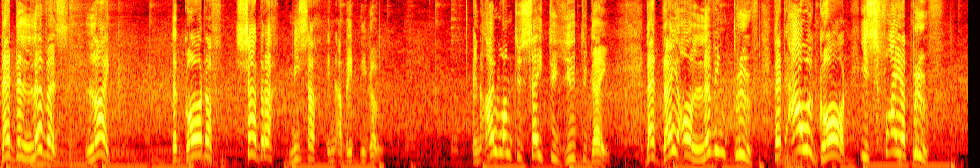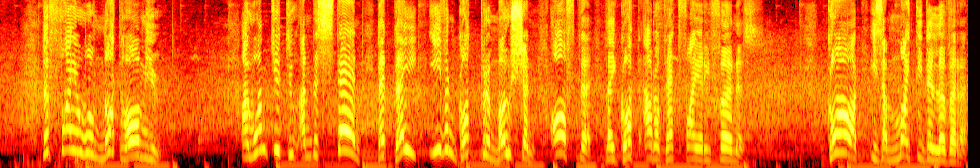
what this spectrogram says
that delivers like the God of Shadrach, Meshach, and Abednego. And I want to say to you today that they are living proof that our God is fireproof. The fire will not harm you. I want you to understand that they even got promotion after they got out of that fiery furnace. God is a mighty deliverer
